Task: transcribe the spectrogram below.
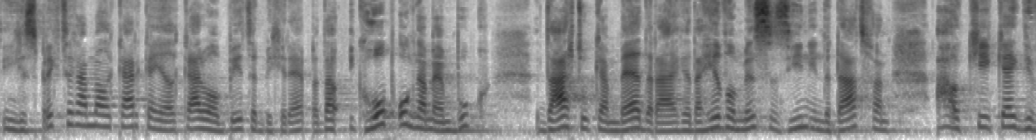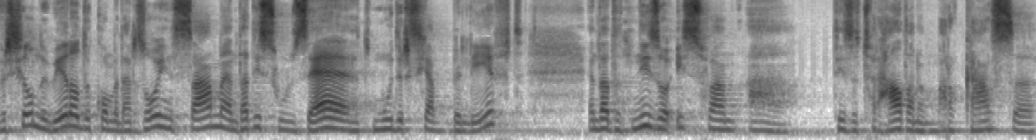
in gesprek te gaan met elkaar, kan je elkaar wel beter begrijpen. Dat, ik hoop ook dat mijn boek daartoe kan bijdragen. Dat heel veel mensen zien inderdaad van... Ah, oké, kijk, die verschillende werelden komen daar zo in samen. En dat is hoe zij het moederschap beleeft. En dat het niet zo is van... Ah, het is het verhaal van een Marokkaanse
